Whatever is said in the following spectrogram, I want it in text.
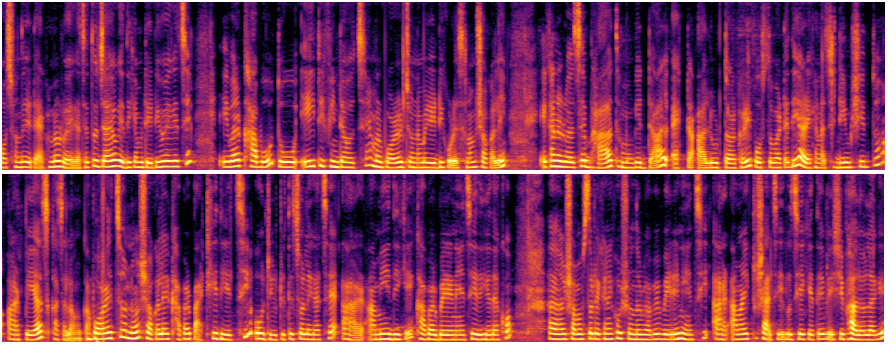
পছন্দের, এটা এখনও রয়ে গেছে। তো যাই হোক, এদিকে আমি রেডি হয়ে গেছি। এবার খাব, তো এই টিফিনটা হচ্ছে আমার বরের জন্য আমি রেডি করেছিলাম সকালেই। এখানে রয়েছে ভাত, মুগের ডাল, একটা আলুর তরকারি, পোস্ত বাটা দিয়ে, আর এখানে আছে ডিম সিদ্ধ আর পেঁয়াজ, কাঁচা লঙ্কা। বরের জন্য সকালের খাবার পাঠিয়ে দিয়েছি, ও ডিউটিতে চলে গেছে। আর আমি এদিকে খাবার বেড়ে নিয়েছি, এদিকে দেখো। সমস্তটা এখানে খুব সুন্দরভাবে বেড়ে নিয়েছি। আর আমার একটু সাজিয়ে গুছিয়ে খেতে বেশি ভালো লাগে।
